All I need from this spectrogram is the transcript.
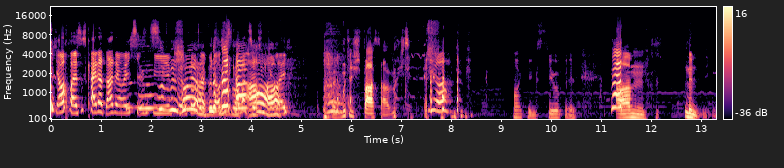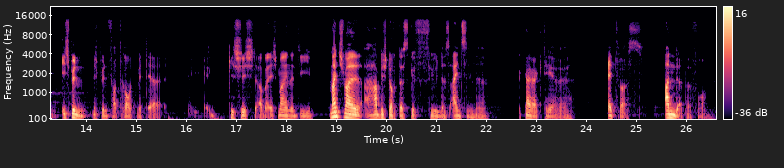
mich auch, weil es ist keiner da, der euch irgendwie so würde, Das außer die vielleicht. Weil Mutti Spaß haben möchte. Ja. Fucking stupid. ähm, nun, ich bin, ich bin vertraut mit der Geschichte, aber ich meine, die. Manchmal habe ich doch das Gefühl, dass einzelne Charaktere etwas underperformen.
